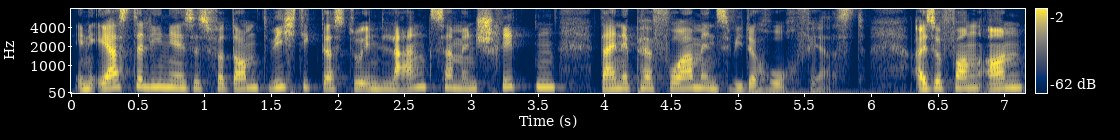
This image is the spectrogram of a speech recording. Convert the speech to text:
In erster Linie ist es verdammt wichtig, dass du in langsamen Schritten deine Performance wieder hochfährst. Also fang an,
